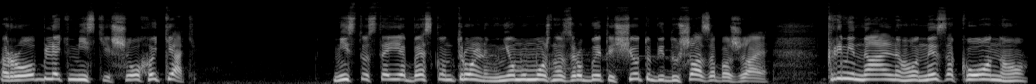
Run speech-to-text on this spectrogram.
роблять в місті, що хотять. Місто стає безконтрольним, в ньому можна зробити, що тобі душа забажає. Кримінального, незаконного.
